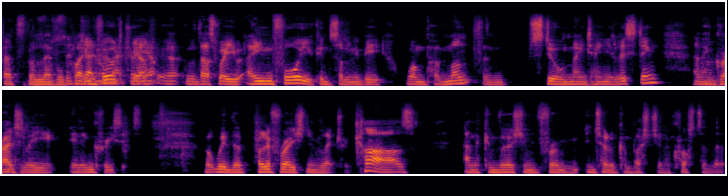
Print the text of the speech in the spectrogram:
that's the level playing field. metric, yeah, yeah. that's where you aim for. You can suddenly be one per month and still maintain your listing, and then gradually it increases. But with the proliferation of electric cars and the conversion from internal combustion across to the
